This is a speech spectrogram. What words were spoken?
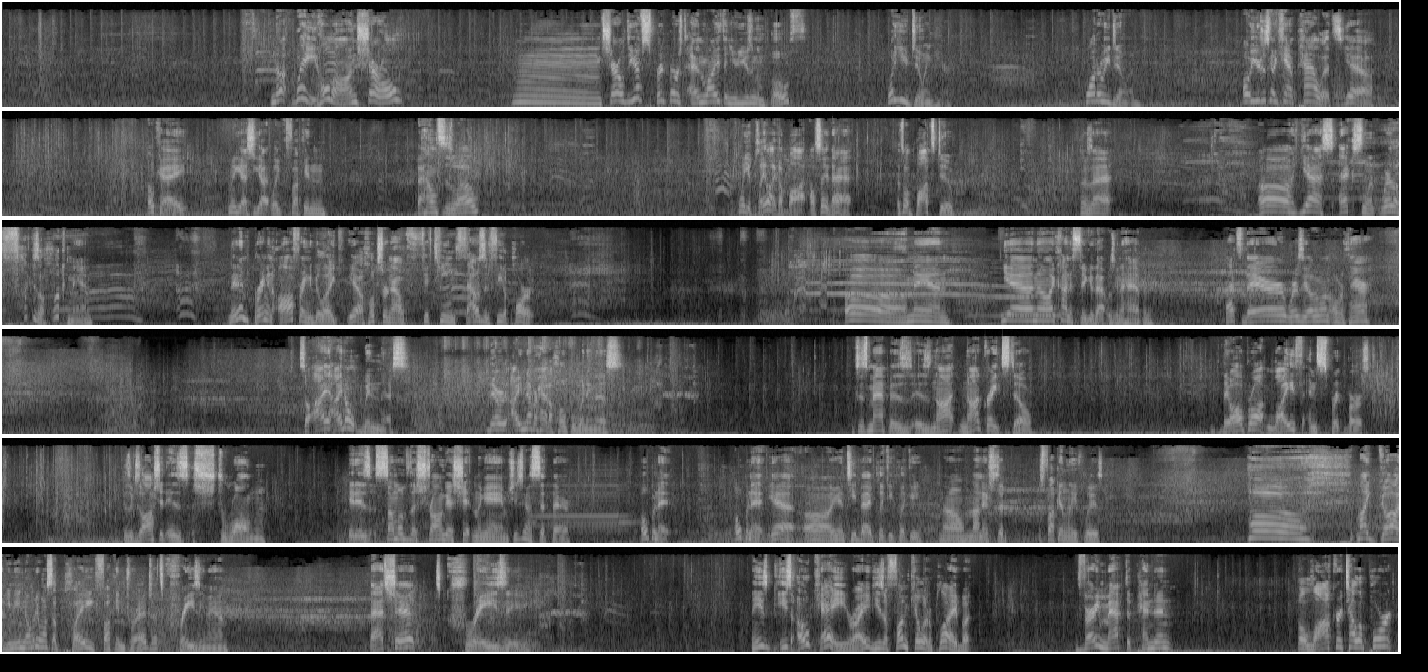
No, wait, hold on, Cheryl. Hmm, Cheryl, do you have Sprint Burst and Lithe and you're using them both? What are you doing here? What are we doing? Oh, you're just gonna camp pallets, yeah. Okay. Let me guess, you got like fucking balance as well? Well, you play like a bot, I'll say that. That's what bots do. What is that? Oh, yes, excellent. Where the fuck is a hook, man? They didn't bring an offering to be like, yeah, hooks are now 15,000 feet apart. Oh, man. Yeah, no, I kind of figured that was going to happen. That's there. Where's the other one? Over there. So I, I don't win this. There, I never had a hope of winning this. Because this map is is not not great still. They all brought lithe and Sprint Burst. Because Exhaustion is strong. It is some of the strongest shit in the game. She's gonna sit there. Open it. Open it, yeah. Oh, you're gonna teabag clicky clicky. No, I'm not interested. Just fucking leave, please. Oh, my god, you mean nobody wants to play fucking Dredge? That's crazy, man. That shit? It's crazy. He's he's okay, right? He's a fun killer to play, but it's very map dependent. The locker teleport,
